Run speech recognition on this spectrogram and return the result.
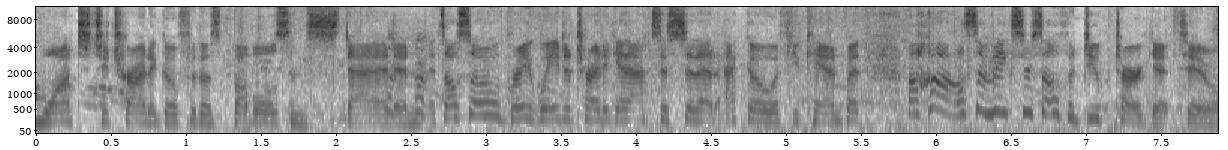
want to try to go for those bubbles instead. And it's also a great way to try to get access to that Echo if you can, but also makes yourself a dupe target too.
